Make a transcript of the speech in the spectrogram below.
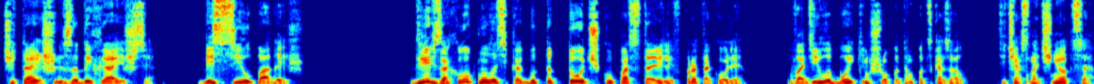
Читаешь и задыхаешься, без сил падаешь. Дверь захлопнулась, как будто точку поставили в протоколе. Водила бойким шепотом подсказал. Сейчас начнется.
